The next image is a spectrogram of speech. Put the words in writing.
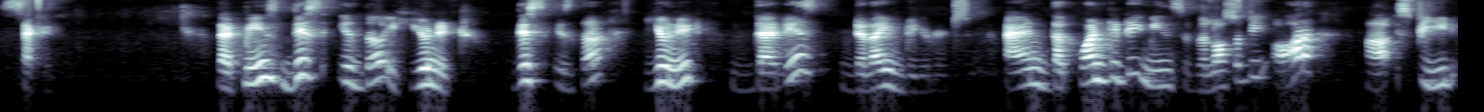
second. That means this is the unit. This is the unit that is derived units and the quantity means velocity or uh, speed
